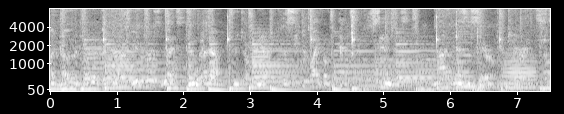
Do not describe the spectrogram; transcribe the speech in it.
another go at the universe. Let's do it. Utopia type of pet, and not necessarily.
